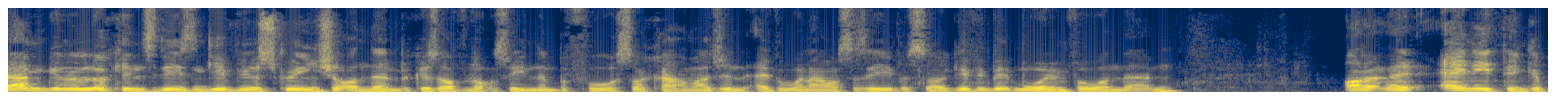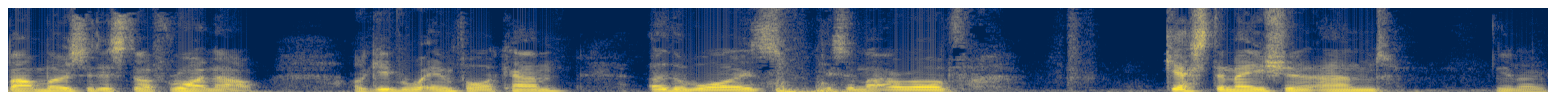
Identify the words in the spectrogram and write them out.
I am going to look into these and give you a screenshot on them because I've not seen them before. So I can't imagine everyone else has either. So I'll give you a bit more info on them. I don't know anything about most of this stuff right now. I'll give you what info I can. Otherwise, it's a matter of guesstimation and, you know,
